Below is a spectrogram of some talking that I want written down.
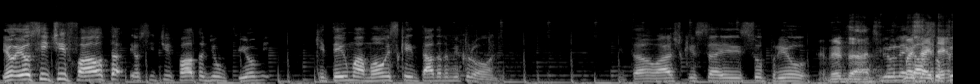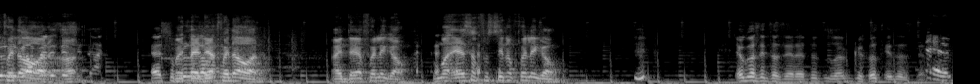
Eu, eu senti falta, eu senti falta de um filme que tem uma mão esquentada no micro-ondas. Então eu acho que isso aí supriu, É verdade. supriu legal, Mas a ideia supriu foi da hora. É, supriu Mas a ideia foi da hora. A ideia foi legal. Uma- essa cena foi legal. Eu gostei dessa cena, eu tô zoando porque eu gostei dessa cena.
